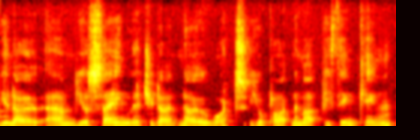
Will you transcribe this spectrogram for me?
you know, um, you're saying that you don't know what your partner might be thinking.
